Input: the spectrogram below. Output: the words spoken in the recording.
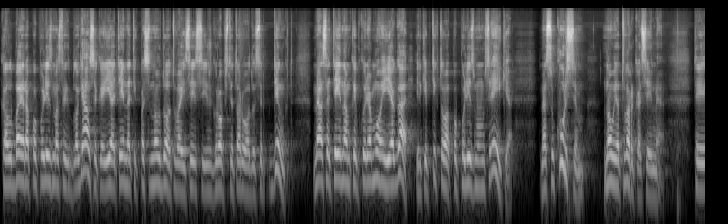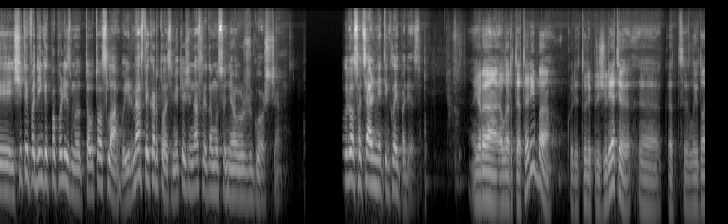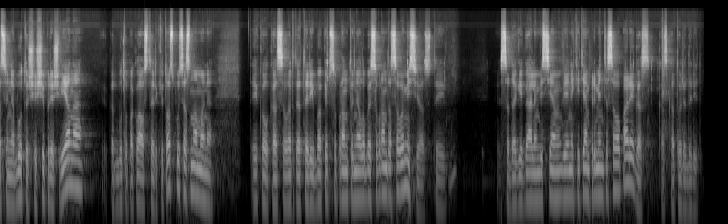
kalba yra populizmas, tai blogiausia, kai jie ateina tik pasinaudoti vaisiais, išgrobsti taruodus ir dinkt. Mes ateinam kaip kuriamoji jėga ir kaip tik to populizmo mums reikia. Mes sukursim naują tvarką Seime. Tai šitaip vadinkit populizmu tautos labui. Ir mes tai kartuosim, jokia žiniasklaida mūsų neužgoščia. Labiau socialiniai tinklai padės. Yra LRT taryba, kuri turi prižiūrėti, e, kad laidose nebūtų šeši prieš vieną, kad būtų paklausta ir kitos pusės nuomonė. Tai kol kas LRT taryba, kaip suprantu, nelabai supranta savo misijos. Tai visadagi galim visiems vieni kitiem priminti savo pareigas, kas ką turi daryti.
